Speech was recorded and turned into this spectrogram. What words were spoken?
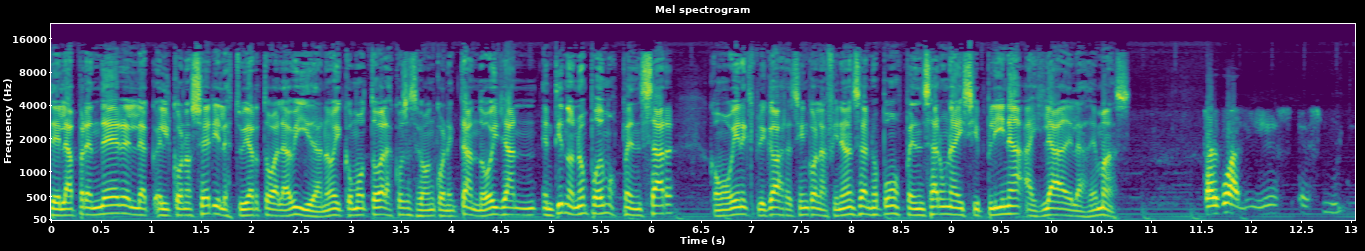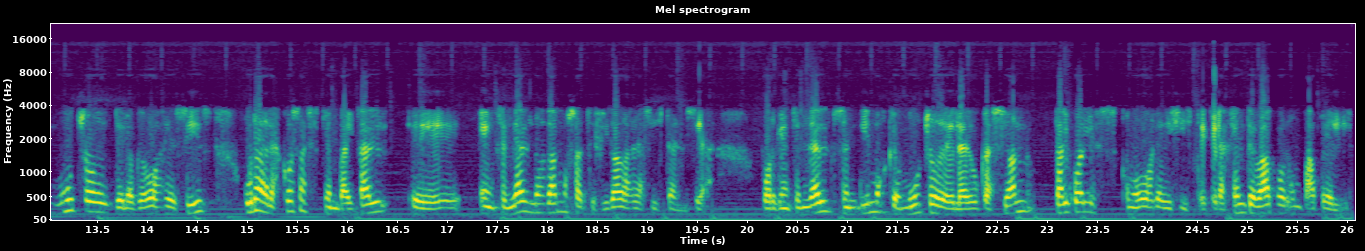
del aprender, el, conocer y el estudiar toda la vida, ¿no? Y cómo todas las cosas se van conectando. Hoy ya entiendo, no podemos pensar, como bien explicabas recién con las finanzas, no podemos pensar una disciplina aislada de las demás. Tal cual, y es, es mucho de lo que vos decís. Una de las cosas es que en Baikal, eh, en general, no damos certificados de asistencia, porque en general sentimos que mucho de la educación, tal cual es como vos le dijiste, que la gente va por un papel.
